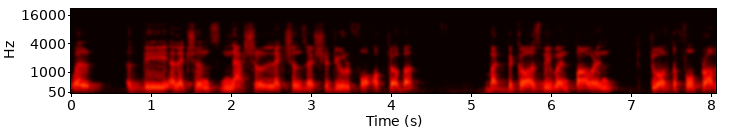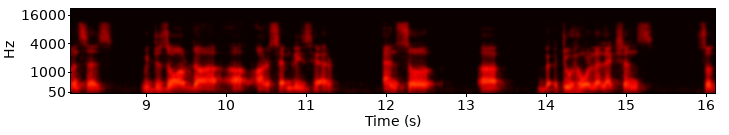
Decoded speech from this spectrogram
well this national schedule four October But because we were in power in 2 of the 4 provinces, we dissolved our assemblies here. And so uh, to hold elections, so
